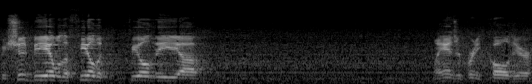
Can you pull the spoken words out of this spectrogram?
We should be able to feel the, feel the, uh, my hands are pretty cold here.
